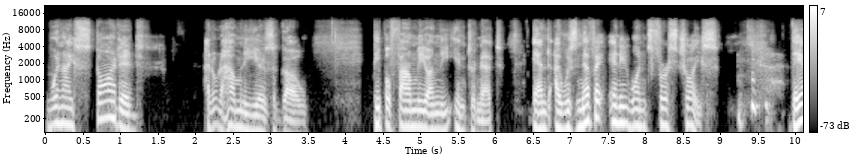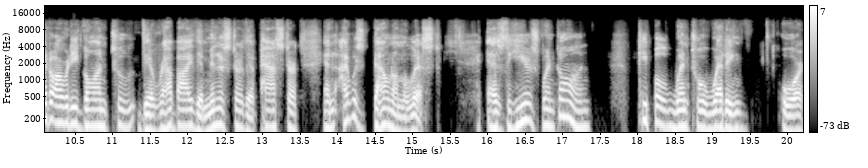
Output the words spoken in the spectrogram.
When I started, I don't know how many years ago, people found me on the internet, and I was never anyone's first choice. they had already gone to their rabbi, their minister, their pastor, and I was down on the list. As the years went on, people went to a wedding or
